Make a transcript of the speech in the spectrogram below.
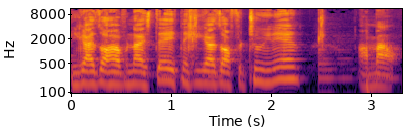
You guys all have a nice day. Thank you guys all for tuning in. I'm out.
